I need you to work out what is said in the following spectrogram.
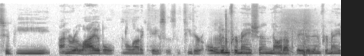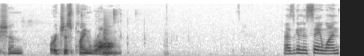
to be unreliable in a lot of cases. It's either old information, not updated information, or just plain wrong. I was gonna say one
